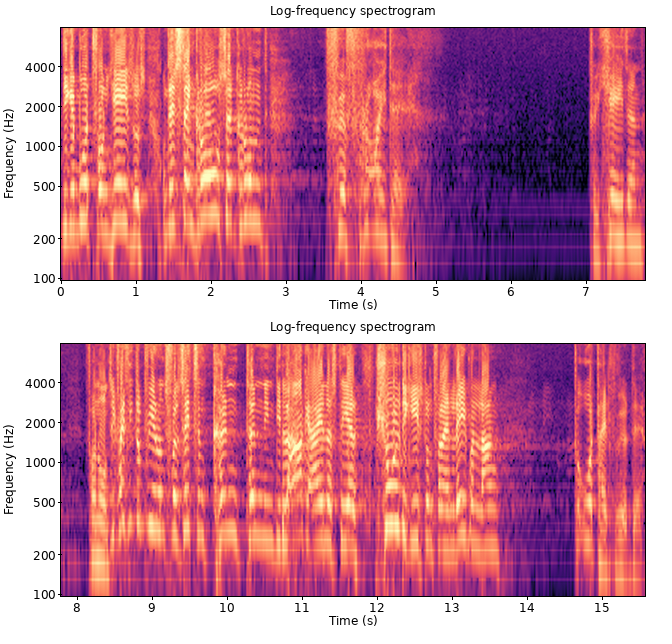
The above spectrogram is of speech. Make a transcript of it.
die Geburt von Jesus und es ist ein großer Grund für Freude. Für jeden von uns. Ich weiß nicht, ob wir uns versetzen könnten in die Lage eines, der schuldig ist und für ein Leben lang verurteilt würde.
